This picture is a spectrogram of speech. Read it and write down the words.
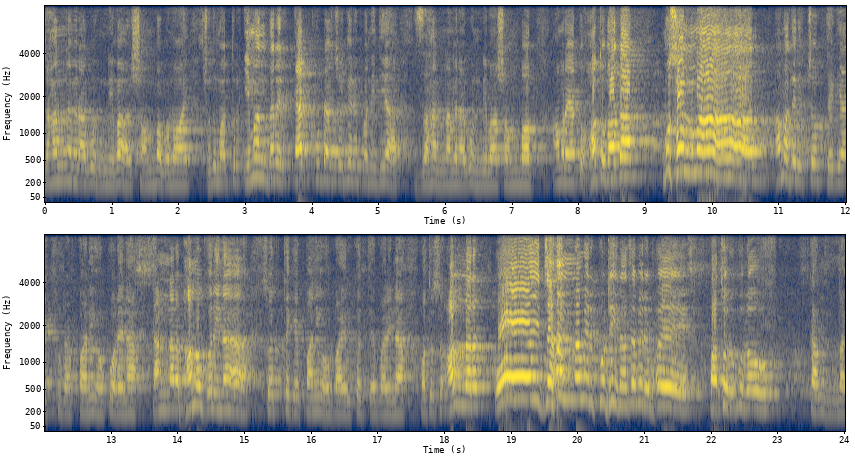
জাহান্নামের আগুন নিভা সম্ভব নয়। শুধুমাত্র ইমানদারের এক ফোঁটা চোখের পানি দিয়া জাহান্নামের আগুন নিভা সম্ভব। আমরা এত হতভাগা মুসলমান, আমাদের চোখ থেকে এক ফোঁটা পানিও পড়ে না। কান্নার ভানও করি না, চোখ থেকে পানিও বাইর করতে পারি না। অথচ আল্লাহর ওই জাহান জাহান্নামের কঠিন আজাবের ভয়ে পাথরগুলো কান্না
